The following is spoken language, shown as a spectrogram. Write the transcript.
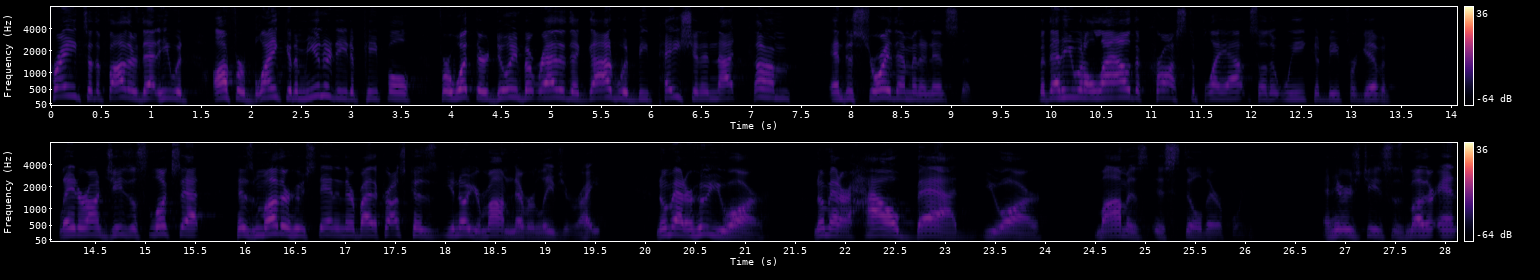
praying to the Father that he would offer blanket immunity to people for what they're doing, but rather that God would be patient and not come and destroy them in an instant, but that he would allow the cross to play out so that we could be forgiven. Later on, Jesus looks at his mother who's standing there by the cross, because you know your mom never leaves you, right? No matter who you are, no matter how bad you are, mom is, is still there for you. And here's Jesus' mother, and,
